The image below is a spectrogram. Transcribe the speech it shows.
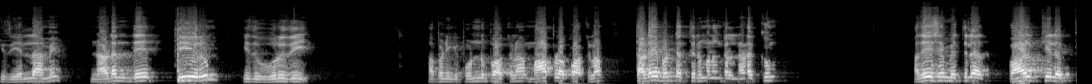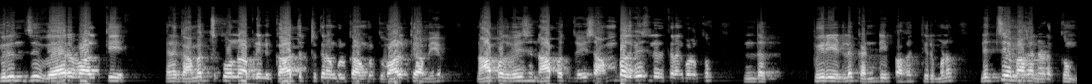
இது எல்லாமே நடந்தே தீரும் இது உறுதி. அப்ப நீங்க பொண்ணு பார்க்கலாம் மாப்பிள்ளை பார்க்கலாம் தடைப்பட்ட திருமணங்கள் நடக்கும். அதே சமயத்துல வாழ்க்கையில பிரிஞ்சு வேற வாழ்க்கை எனக்கு அமைச்சுக்கணும் அப்படின்னு காத்துட்டு இருக்கிறவங்களுக்கு அவங்களுக்கு வாழ்க்கை அமையும். நாற்பது வயசு நாற்பத்தஞ்சு வயசு ஐம்பது வயசுல இருக்கிறவங்களுக்கும் இந்த பீரியட்ல கண்டிப்பாக திருமணம் நிச்சயமாக நடக்கும்.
